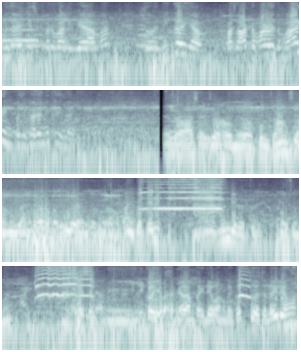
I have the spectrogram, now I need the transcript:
મજા આવી જાય છે ફરવાની મેળામાં. તો નીકળી આમ. પાછો આટો મારો હોય તો મારીને પછી ઘરે નીકળી જાય. જો આ સાઈડ જો હવે મેળો ફૂલ જામ છે. અમે જાણે બરાબર ગયા તો કાંઈ ઘટે નહીં મંદિર હતું બાજુમાં. હવે છે ને અમે નીકળીએ પાછા મેળામાં કંઈ લેવાનું કંઈ ઘટતું હોય તો લઈ લેવું.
